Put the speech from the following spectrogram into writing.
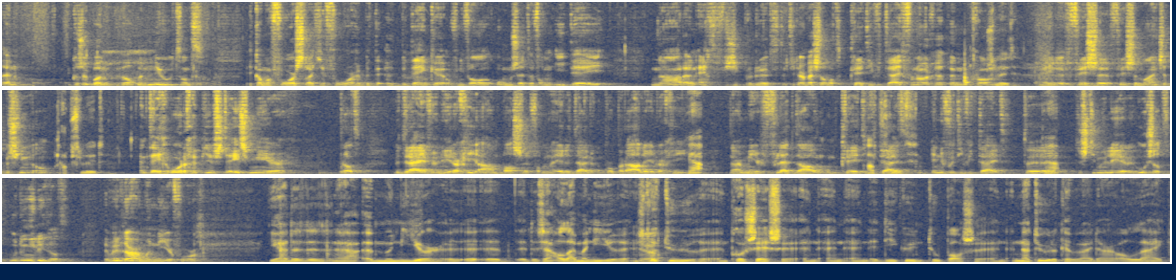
En ik was ook wel, wel benieuwd, want ik kan me voorstellen dat je voor het bede- het bedenken, of in ieder geval het omzetten van een idee naar een echt fysiek product, dat je daar best wel wat creativiteit voor nodig hebt. En gewoon Absoluut. een hele frisse, frisse mindset misschien wel. Absoluut. En tegenwoordig heb je steeds meer dat bedrijven hun hiërarchie aanpassen van een hele duidelijke corporale hiërarchie Ja. naar meer flat down om creativiteit, Absoluut. innovativiteit te, Ja. te stimuleren. Hoe, is dat, hoe doen jullie dat? Hebben jullie daar een manier voor? Ja, de, de- nou ja, een manier. eh, eh, eh, er zijn allerlei manieren en Ja. structuren en processen en, en, en die kun je toepassen. En, natuurlijk hebben wij daar allerlei,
